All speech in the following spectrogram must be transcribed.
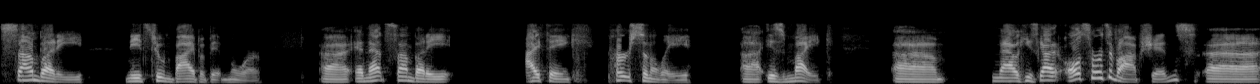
somebody needs to imbibe a bit more, uh, and that somebody, I think personally, uh, is Mike. Um, now he's got all sorts of options. Uh,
